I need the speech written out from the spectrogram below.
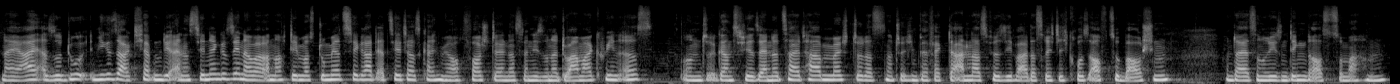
Naja, also du, wie gesagt, ich habe nur die eine Szene gesehen, aber nach dem, was du mir jetzt hier gerade erzählt hast, kann ich mir auch vorstellen, dass wenn die so eine Drama Queen ist und ganz viel Sendezeit haben möchte, dass es natürlich ein perfekter Anlass für sie war, das richtig groß aufzubauschen und da jetzt so ein riesen Ding draus zu machen.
